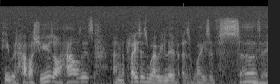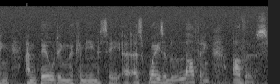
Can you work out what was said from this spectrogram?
he would have us use our houses and the places where we live as ways of serving and building the community, as ways of loving others.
